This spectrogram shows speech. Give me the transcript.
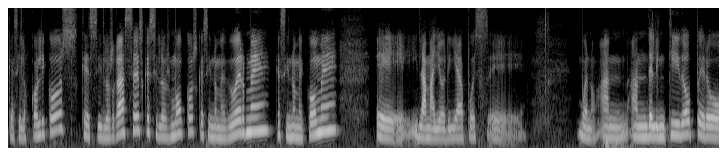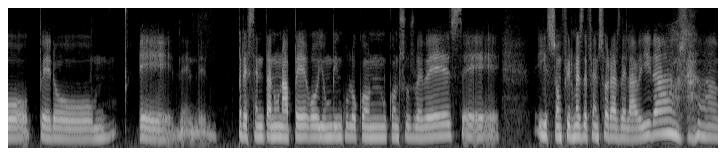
que si los cólicos, que si los gases, que si los mocos, que si no me duerme, que si no me come. y la mayoría, pues, bueno, han, han delinquido, pero, pero eh, presentan un apego y un vínculo con, con sus bebés y son firmes defensoras de la vida. O sea,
